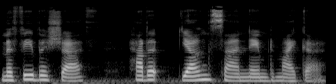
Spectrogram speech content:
Mephibosheth had a young son named Micah.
